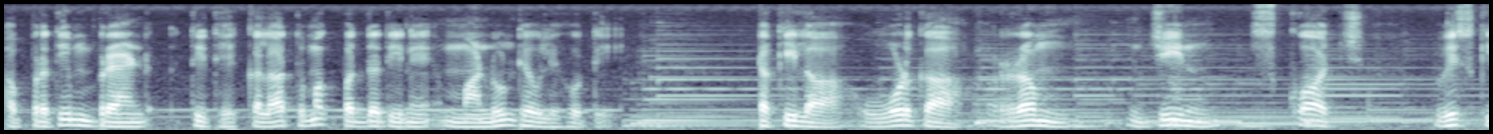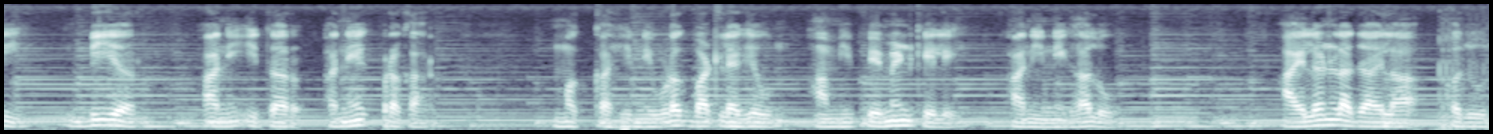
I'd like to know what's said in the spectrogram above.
अप्रतिम ब्रँड तिथे कलात्मक पद्धतीने मांडून ठेवले होते. Tequila vodka rum gin scotch whisky beer आणि इतर अनेक प्रकार. मग काही निवडक बाटल्या घेऊन आम्ही पेमेंट केले आणि निघालो. आयलंडला जायला अजून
